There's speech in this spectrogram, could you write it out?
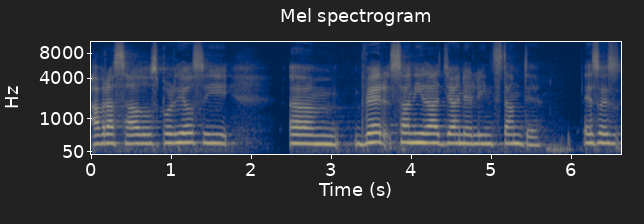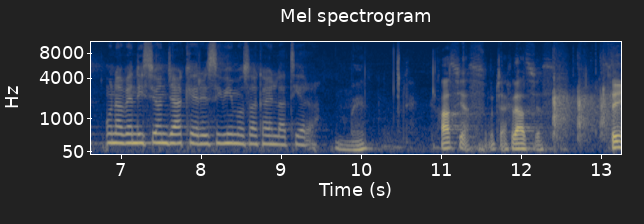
abrazados por Dios y um, ver sanidad ya en el instante. Eso es una bendición ya que recibimos acá en la tierra. Amén. Gracias, muchas gracias. Sí.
